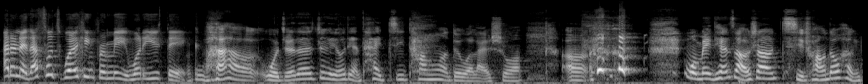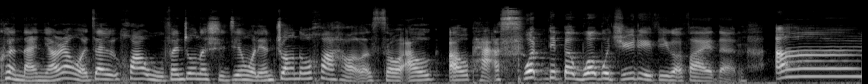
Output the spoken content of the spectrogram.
I don't know, that's what's working for me. What do you think？哇，我觉得这个有点太鸡汤了，对我来说，呃，我每天早上起床都很困难，你要让我再花五分钟的时间，我连妆都化好了，so I'll I'll pass。 What did, but what would you do if you got fired then？ 嗯、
